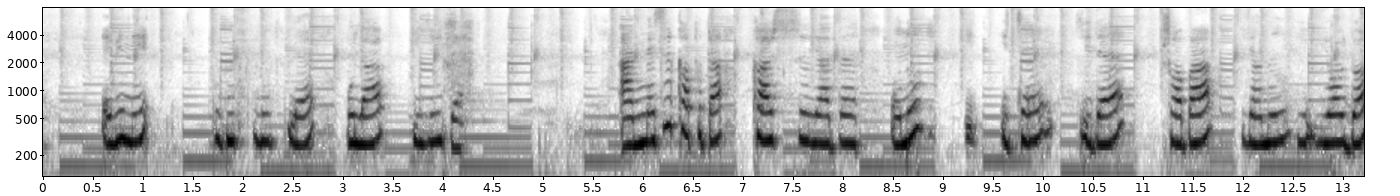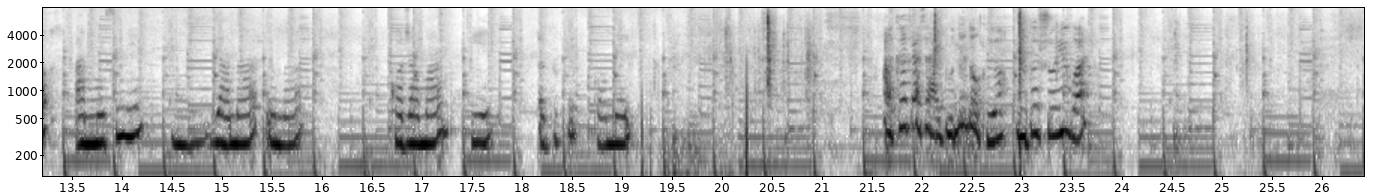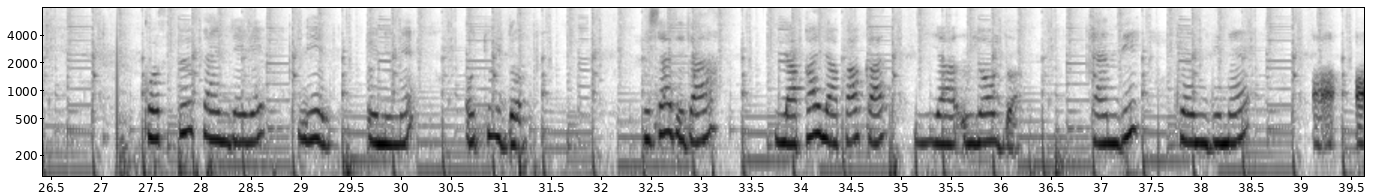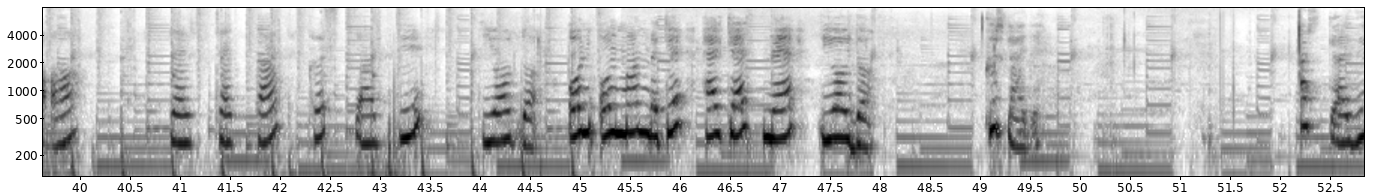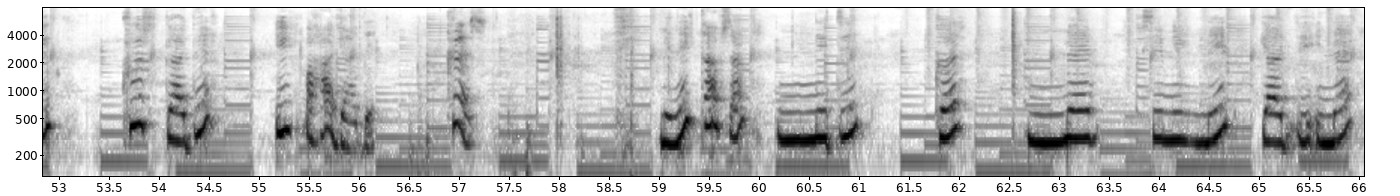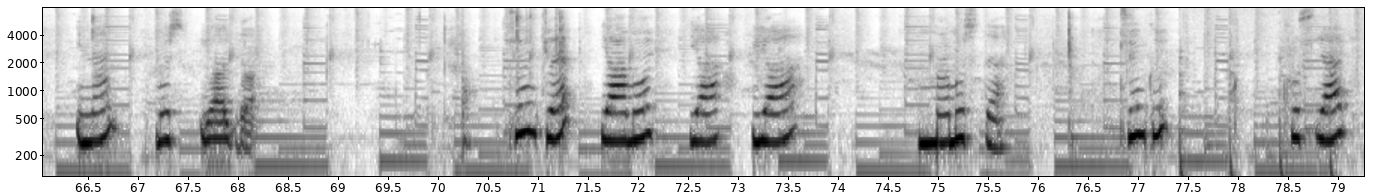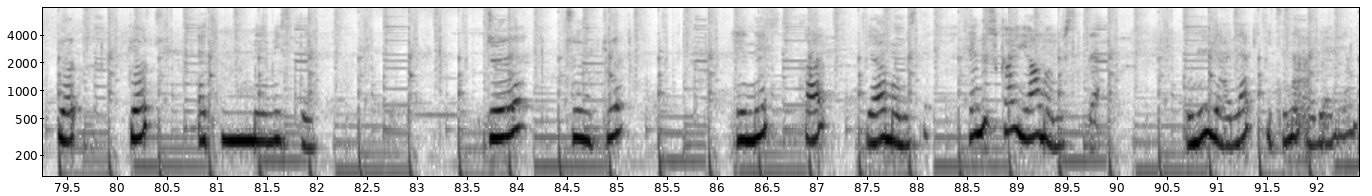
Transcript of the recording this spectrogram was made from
Evini güçlükle bulabilirdi. Annesi kapıda karşıladı. Onu İ- içeride soba yanıyordu. Annesinin yanağına kocaman bir öpücük koydu. Arkadaşlar bu ne okuyor? Burada soru var. Kostu pencerenin önüne oturdu. Dışarıda lapa lapa kar yağıyordu. Kendi kendine aa, aa gerçekten kız geldi diyordu. Ol, ormandaki herkes ne diyordu? Kız geldi. Kız geldi. Kız geldi. İlkbahar geldi. Kız. Minik tavşan Ned'in kız mevsiminin geldiğine inanmışıyordu. Çünkü yağmur ya yağmamıştı. Çünkü kuşlar gö göç etmemişti. Çünkü henüz kar yağmamıştı. Henüz kar yağmamıştı. Bunu yaylak içine alalım.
